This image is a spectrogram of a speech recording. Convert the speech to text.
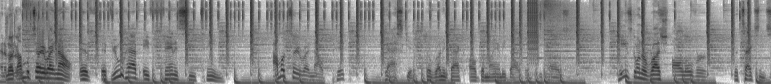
And look, I'm gonna tell you right now. If if you have a fantasy team, I'm gonna tell you right now. Pick Gaskin, the running back of the Miami Dolphins, because he's going to rush all over the Texans.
